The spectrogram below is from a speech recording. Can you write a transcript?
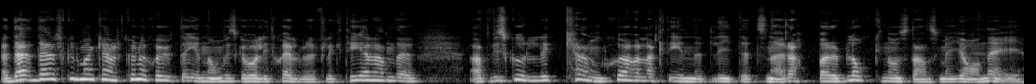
Där, där skulle man kanske kunna skjuta in, om vi ska vara lite självreflekterande, att vi skulle kanske ha lagt in ett litet sån här rapparblock någonstans med ja nej.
